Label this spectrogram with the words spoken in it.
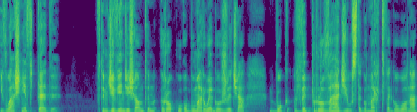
I właśnie wtedy, w tym dziewięćdziesiątym roku obumarłego życia, Bóg wyprowadził z tego martwego łona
